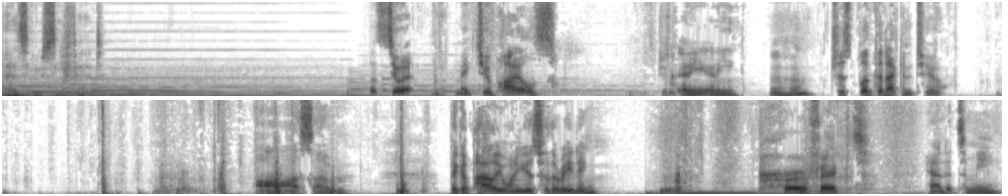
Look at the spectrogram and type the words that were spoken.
as you see fit. Let's do it. Make two piles. Just any any. Mm-hmm. Just split the deck in two. Awesome. Pick a pile you want to use for the reading. Perfect. Hand it to me.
